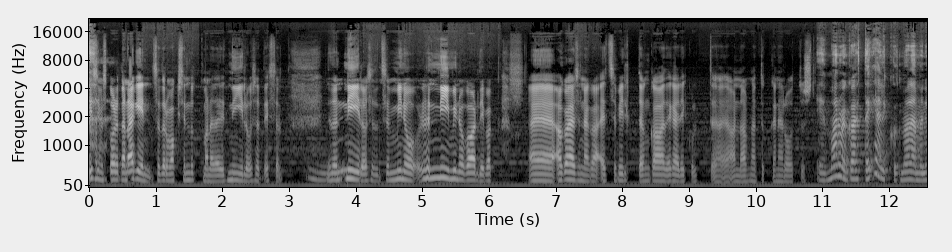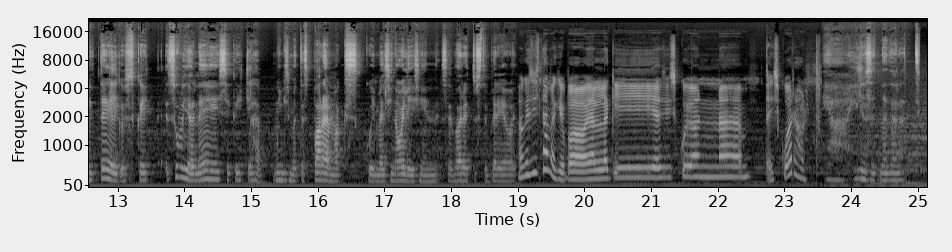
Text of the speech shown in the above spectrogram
esimest korda nägin seda, ma hakkasin nutma, need olid nii ilusad lihtsalt mm.. Need on nii ilusad, et see on minu, see on nii minu kaardipakk. Äh, aga ühesõnaga, et see pilt on ka tegelikult, annab natukene lootust. ja ma arvan ka, et tegelikult me oleme nüüd teel, kus kõik suvi on ees ja kõik läheb mingis mõttes paremaks, kui meil siin oli siin see varjutuste periood. aga siis näemegi juba jällegi siis, kui on äh, täiskuu ära olnud. ja ilusat nädalat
